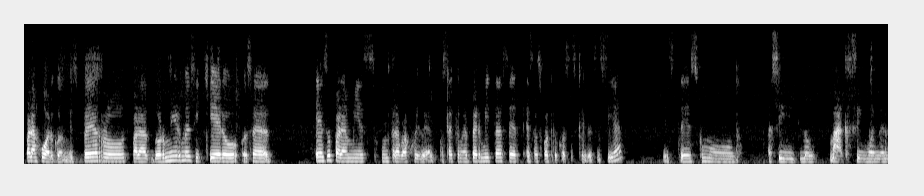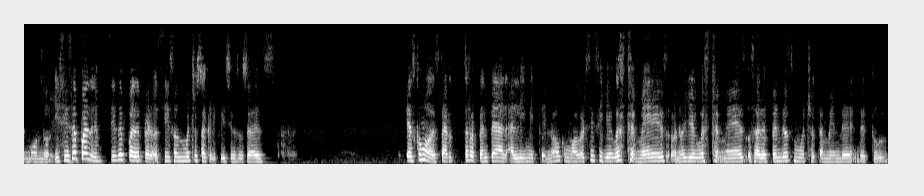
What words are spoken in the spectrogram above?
para jugar con mis perros, para dormirme si quiero, o sea, eso para mí es un trabajo ideal, o sea, que me permita hacer esas cuatro cosas que les decía, este es como así lo máximo en el mundo. Y sí se puede, sí se puede, pero sí son muchos sacrificios, o sea, es es como estar de repente al límite, ¿no? Como a ver si si llego este mes o no llego este mes, o sea, dependes mucho también de, de tus,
